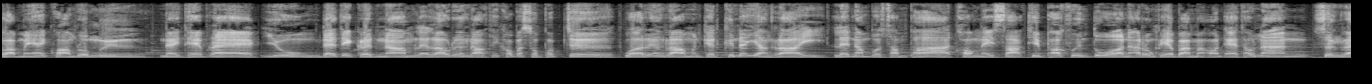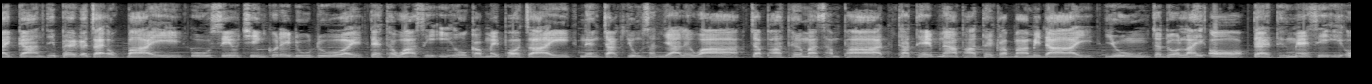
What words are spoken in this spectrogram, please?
กลับไม่ให้ความร่วมมือ ในเทปแรก ยุงได้ได้เกริ่นนำและเล่าเรื่องราวที่เขาประสบพบเจอ ว่าเรื่องราวมันเกิดขึ้นได้อย่างไร และนำบทสัมภาษณ์ของนายศักดิ์ที่พักฟื้นตัวณโรงพยาบาลมาออนแอร์เท่านั้นซึ่งรายการที่แพร่กระจายออกไป อู้เสี่ยวชิงก็ได้ดูด้วย แต่ทว่า CEO กลับไม่พอใจ เนื่องจากยุงสัญญาเลยว่า จะพาเธอมาสัมภาษณ์ ถ้าเทปหน้าพาเธอกลับมาไม่ได้ ยุงจะโดนไล่ออก แต่ถึงแม้ CEO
